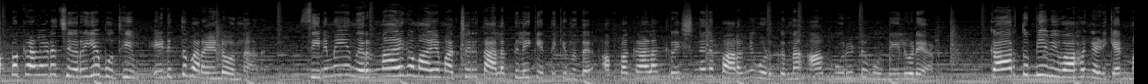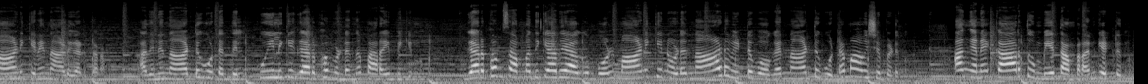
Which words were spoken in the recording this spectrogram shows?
അപ്പക്കാളയുടെ ചെറിയ ബുദ്ധിയും എടുത്തു പറയേണ്ട ഒന്നാണ്. സിനിമയെ നിർണായകമായ മറ്റൊരു തലത്തിലേക്ക് എത്തിക്കുന്നത് അപ്പക്കാള കൃഷ്ണന് പറഞ്ഞു കൊടുക്കുന്ന ആ കുരുട്ട് ബുദ്ധിയിലൂടെയാണ്. കാർത്തുമ്പിയെ വിവാഹം കഴിക്കാൻ മാണിക്കനെ നാടുകടത്തണം അതിന് നാട്ടുകൂട്ടത്തിൽ കുയിലിക്ക് ഗർഭമുണ്ടെന്ന് പറയിപ്പിക്കുന്നു. ഗർഭം സമ്മതിക്കാതെ ആകുമ്പോൾ മാണിക്യനോട് നാട് വിട്ടുപോകാൻ നാട്ടുകൂട്ടം ആവശ്യപ്പെടുന്നു. അങ്ങനെ കാർ തുമ്പിയെ തമ്പ്രാൻ കെട്ടുന്നു.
